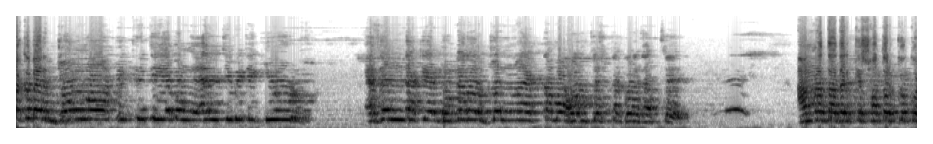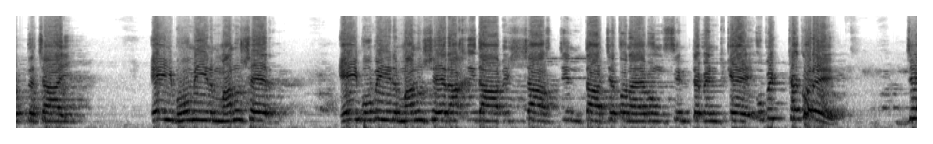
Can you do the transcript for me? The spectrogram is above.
রকমের যৌন বিকৃতি এবং এলজিবিটি কিউর এজেন্ডাকে ঢোকানোর জন্য একটা মহল চেষ্টা করে যাচ্ছে। আমরা তাদেরকে সতর্ক করতে চাই। এই ভূমির মানুষের এই ভূমির মানুষের আকিদা বিশ্বাস চিন্তা চেতনা এবং সেন্টিমেন্টকে উপেক্ষা করে যে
